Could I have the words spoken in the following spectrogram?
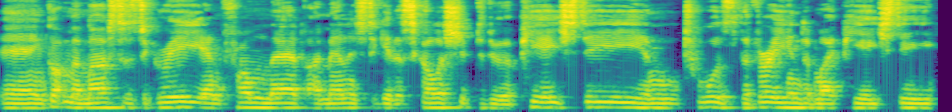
and got my master's degree. And from that, I managed to get a scholarship to do a PhD. And towards the very end of my PhD,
